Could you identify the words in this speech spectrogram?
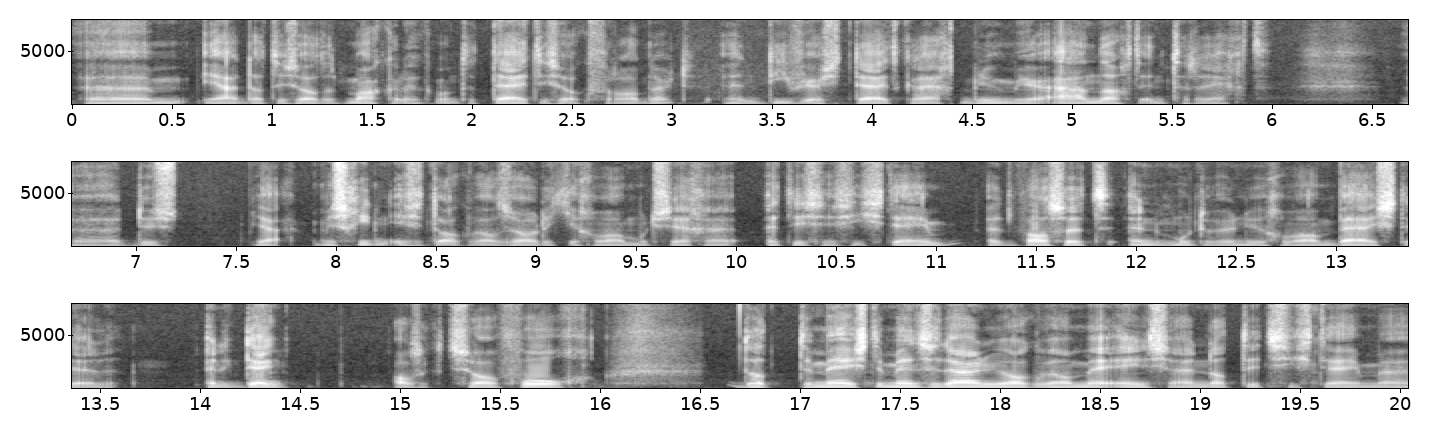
Ehm, ja, dat is altijd makkelijk, want de tijd is ook veranderd. Hè? Diversiteit krijgt nu meer aandacht en terecht. Eh, dus ja, misschien is het ook wel zo dat je gewoon moet zeggen: het is een systeem, het was het en dat moeten we nu gewoon bijstellen. En ik denk, als ik het zo volg, dat de meeste mensen daar nu ook wel mee eens zijn dat dit systeem, eh,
